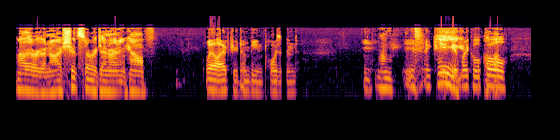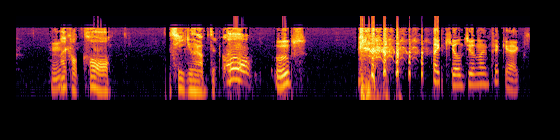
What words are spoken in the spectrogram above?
Oh, there we go. Now I should start regenerating health. Well, after you're done being poisoned. Um, Eh, I can't Hey. get Michael Cole. Hmm? Michael Cole. What's he doing up there? Oh! Oops. I killed you with my pickaxe.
